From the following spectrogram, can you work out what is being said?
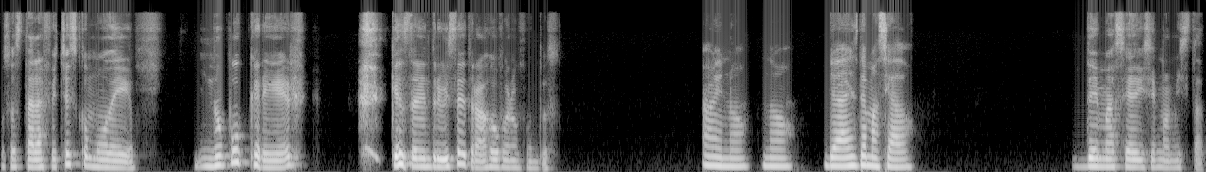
o sea, hasta la fecha es como de, no puedo creer que hasta en entrevista de trabajo fueron juntos. Ay, no, no, ya es demasiado. Demasiadísima amistad.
